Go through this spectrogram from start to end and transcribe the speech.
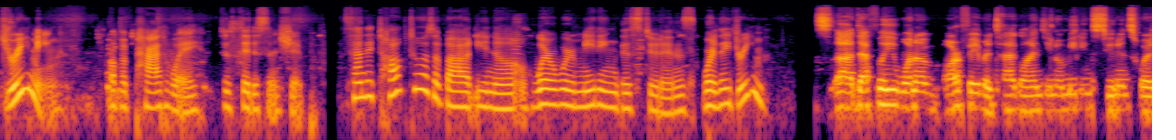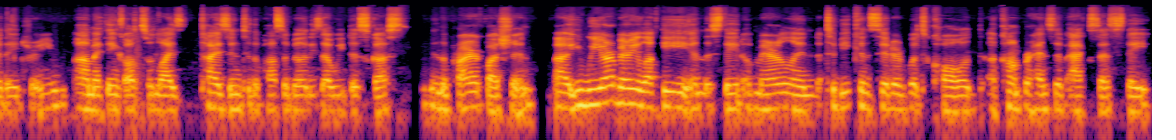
dreaming of a pathway to citizenship. Sandy talk to us about you know where we're meeting these students where they dream uh, definitely one of our favorite taglines, you know, meeting students where they dream. Um, I think also lies, ties into the possibilities that we discussed in the prior question. Uh, we are very lucky in the state of Maryland to be considered what's called a comprehensive access state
